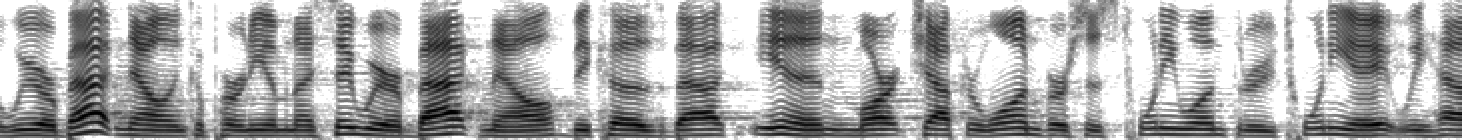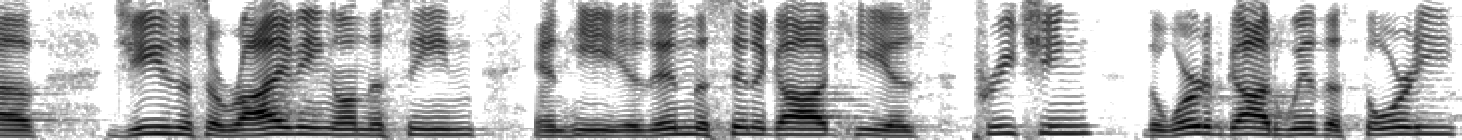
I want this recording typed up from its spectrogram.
We are back now in Capernaum, and I say we are back now because back in Mark chapter 1, verses 21 through 28, we have Jesus arriving on the scene, and he is in the synagogue. He is preaching the word of God with authority.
